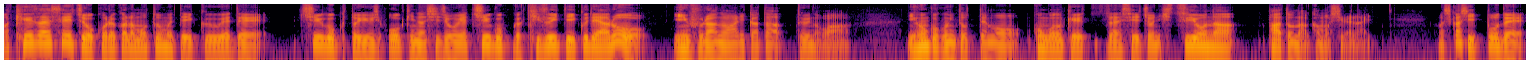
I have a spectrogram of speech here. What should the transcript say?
まあ、経済成長をこれから求めていく上で中国という大きな市場や中国が築いていくであろうインフラの在り方というのは日本国にとっても今後の経済成長に必要なパートナーかもしれない。しかし一方で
